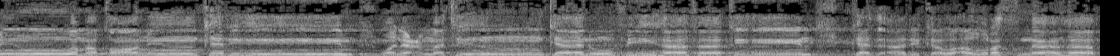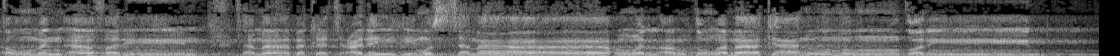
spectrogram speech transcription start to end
ومقام كريم ونعمة كانوا فيها فاكهين. كذلك وأورثناها قوما آخرين. فما بكت عليهم السماء والأرض وما كانوا منظرين.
